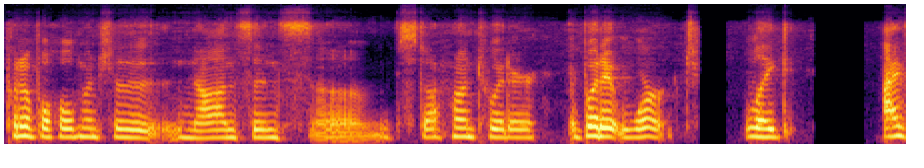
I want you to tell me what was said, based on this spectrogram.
put up a whole bunch of nonsense um, stuff on Twitter, but it worked. Like I,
